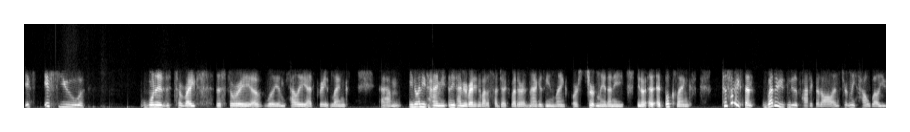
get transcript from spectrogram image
if if you wanted to write the story of William Kelley at great length. Um, you know, anytime anytime you're writing about a subject, whether at magazine length or certainly at any, you know, at, at book length, to some extent, whether you can do the project at all, and certainly how well you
